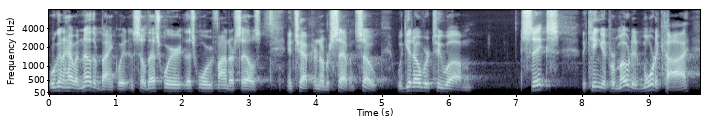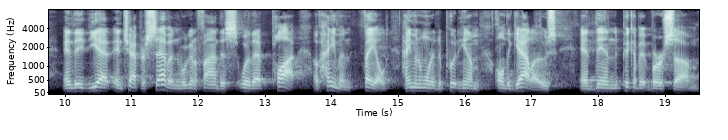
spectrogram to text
We're going to have another banquet, and so that's where that's where we find ourselves in chapter number seven. So we get over to um, Six, the king had promoted Mordecai, and yet in chapter 7, we're going to find this where that plot of Haman failed. Haman wanted to put him on the gallows, and then pick up at verse um,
